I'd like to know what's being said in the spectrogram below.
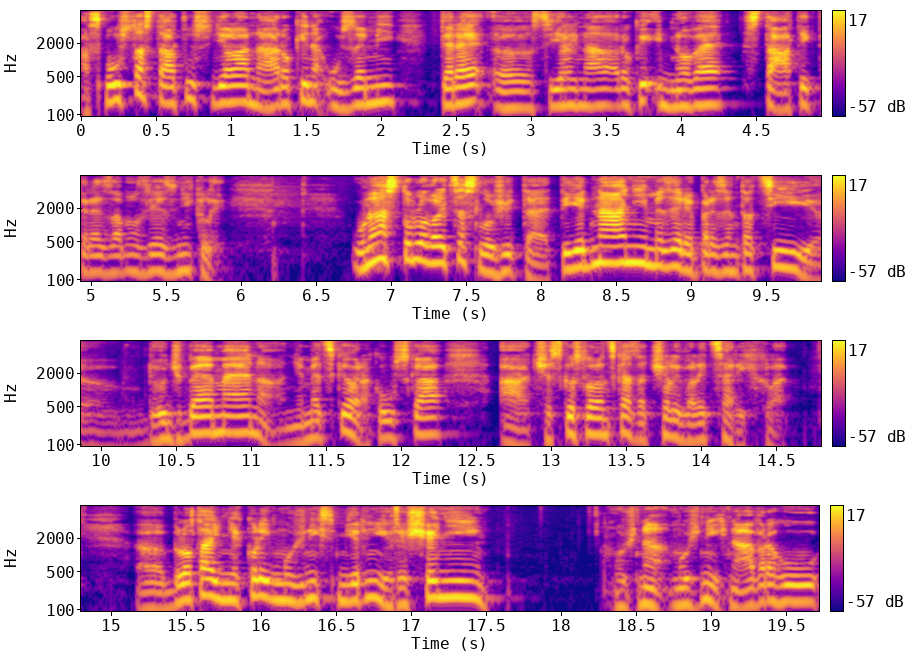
a spousta států si dělala nároky na území, které uh, si dělali nároky i nové státy, které samozřejmě vznikly. U nás to bylo velice složité. Ty jednání mezi reprezentací eh, Deutsche a německého Rakouska a Československa začaly velice rychle. Bylo tady několik možných smírných řešení, možná, možných návrhů.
